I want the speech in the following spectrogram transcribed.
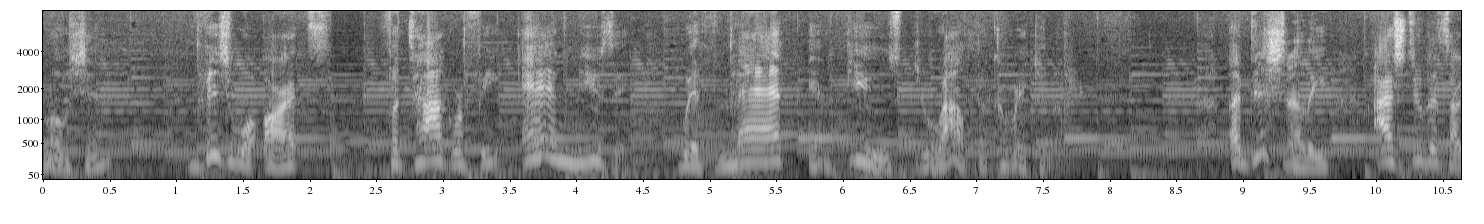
motion, visual arts, photography, and music, with math infused throughout the curriculum. Additionally, our students are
